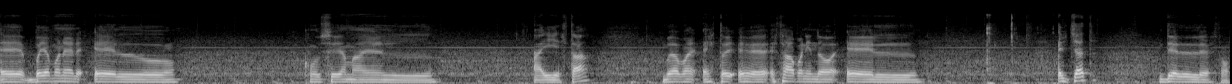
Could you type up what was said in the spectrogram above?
eh, voy a poner el... ¿Cómo se llama? El... Ahí está. Voy a poner, estoy, eh, estaba poniendo el... El chat del esto,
